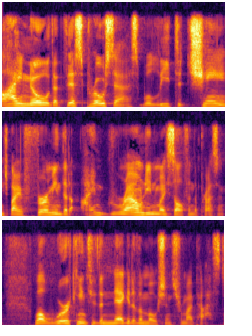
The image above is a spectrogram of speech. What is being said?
I know that this process will lead to change by affirming that I'm grounding myself in the present while working through the negative emotions from my past.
